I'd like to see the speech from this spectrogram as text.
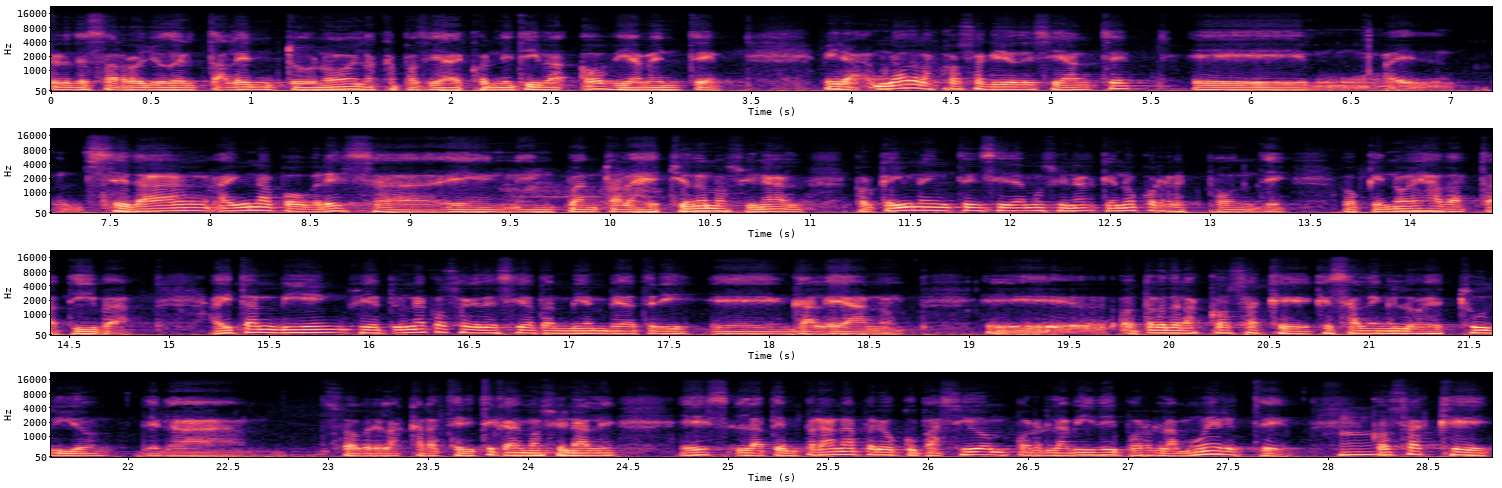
el desarrollo del talento ¿no? y las capacidades cognitivas, obviamente. Mira, una de las cosas que yo decía antes, eh, se dan, hay una pobreza en, cuanto a la gestión emocional, porque hay una intensidad emocional que no corresponde o que no es adaptativa. Hay también, fíjate, una cosa que decía también Beatriz eh, Galeano, eh, otra de las cosas que salen en los estudios de la sobre las características emocionales es la temprana preocupación por la vida y por la muerte. Ah. Cosas que,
